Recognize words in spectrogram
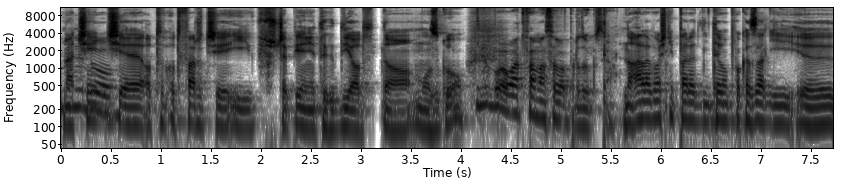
Nacięcie, otwarcie i wszczepienie tych diod do mózgu. Nie była łatwa masowa produkcja. No ale właśnie parę dni temu pokazali y,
